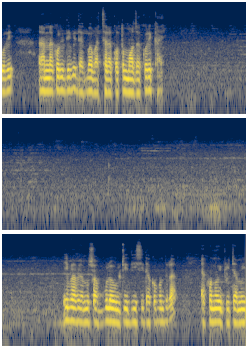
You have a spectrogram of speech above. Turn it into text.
করে রান্না করে দেবে, দেখবা বাচ্চারা কত মজা করে খায়। এইভাবে আমি সবগুলো উল্টিয়ে দিয়েছি, দেখো বন্ধুরা। এখন ওই পিঠ আমি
